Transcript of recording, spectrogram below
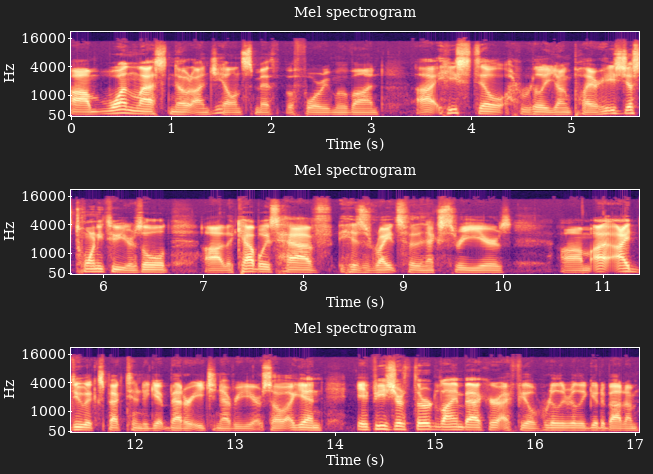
Um, one last note on Jaylon Smith before we move on. Uh, he's still a really young player. He's just 22 years old. Uh, the Cowboys have his rights for the next three years. Um, I, I, do expect him to get better each and every year. So again, if he's your third linebacker, I feel really, really good about him.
